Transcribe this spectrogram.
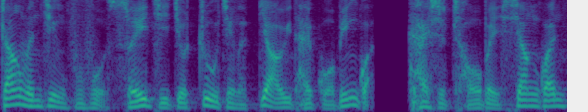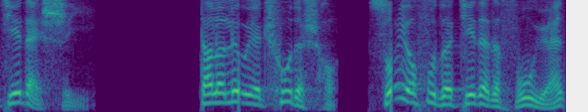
张文静夫妇随即就住进了钓鱼台国宾馆，开始筹备相关接待事宜。到了六月初的时候，所有负责接待的服务员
